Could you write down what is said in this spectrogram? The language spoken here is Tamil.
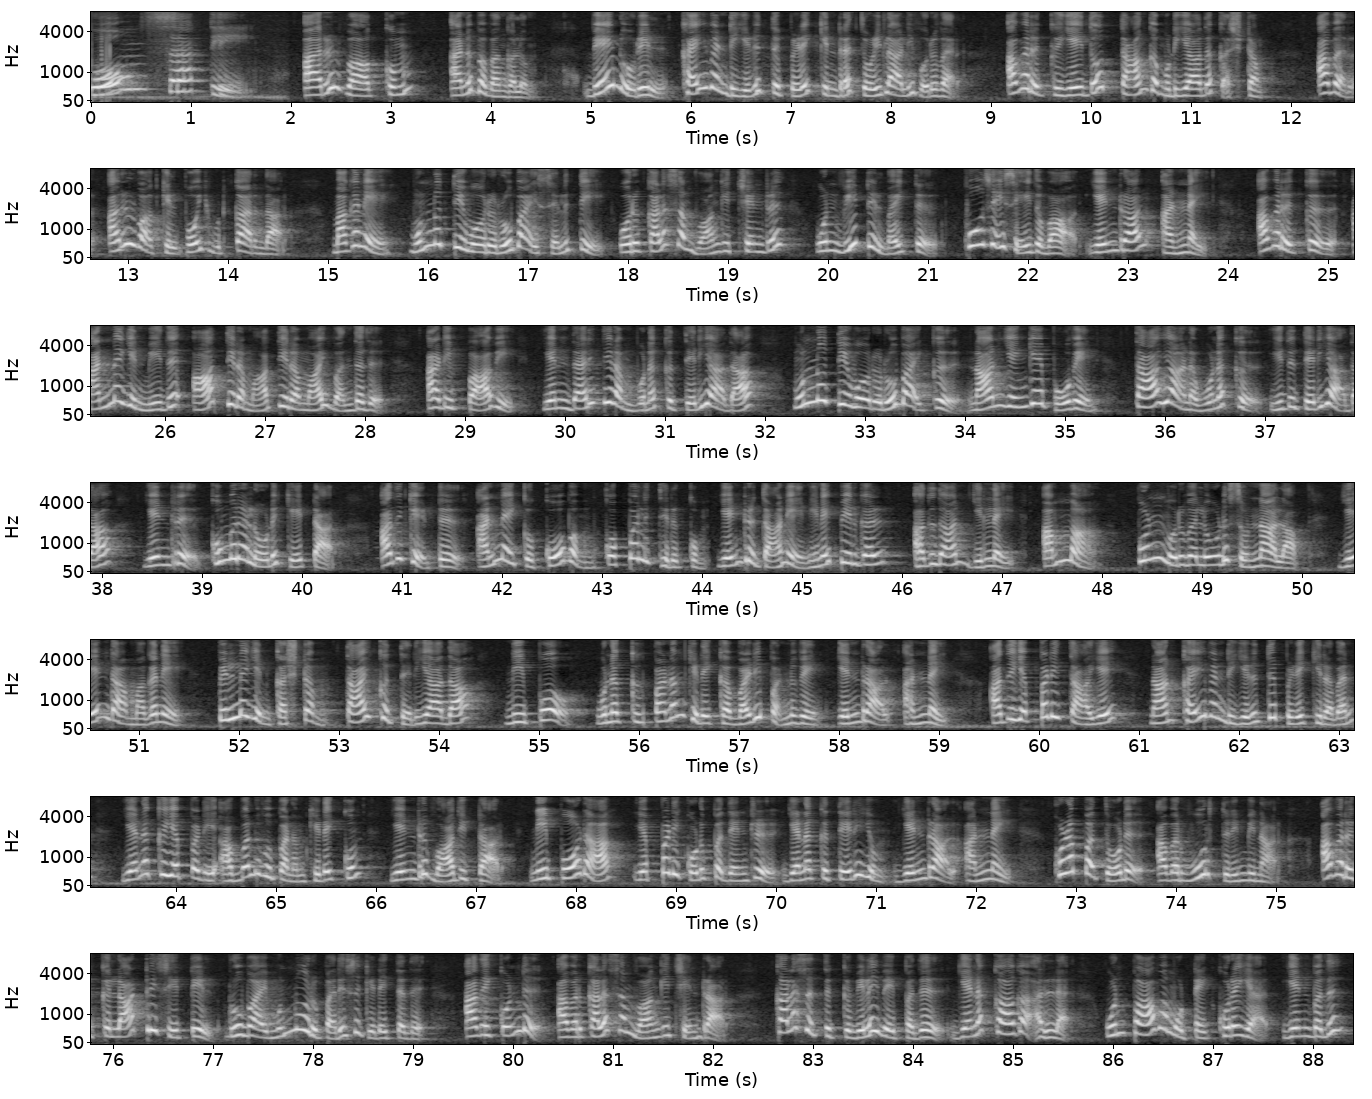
ஓம் சக்தி. அருள் வாக்கும் அனுபவங்களும். வேலூரில் கைவண்டி இழுத்து பிழைக்கின்ற தொழிலாளி ஒருவர். அவருக்கு ஏதோ தாங்க முடியாத கஷ்டம். அவர் அருள்வாக்கில் போய் உட்கார்ந்தார். மகனே முன்னூத்தி ஒரு ரூபாய் செலுத்தி ஒரு கலசம் வாங்கிச் சென்று உன் வீட்டில் வைத்து பூஜை செய்து வா என்றாள் அன்னை. அவருக்கு அன்னையின் மீது ஆத்திரம் ஆத்திரமாய் வந்தது. அடி பாவி என் தரித்திரம் உனக்கு தெரியாதா? முன்னூத்தி ஒரு ரூபாய்க்கு நான் எங்கே போவேன்? தாயான உனக்கு இது தெரியாதா? என்று குமுறலோடு கேட்டார். அது கேட்டு அன்னைக்கு கோபம் கொப்பளித்திருக்கும் என்று தானே நினைப்பீர்கள்? அதுதான் இல்லை. அம்மா புன்முறுவலோடு சொன்னாலாம் ஏண்டா மகனே பிள்ளையின் கஷ்டம் தாய்க்கு தெரியாதா? நீ போ உனக்கு பணம் கிடைக்க வழி பண்ணுவேன் என்றாள் அன்னை. அது எப்படி தாயே? நான் கைவண்டி இழுத்து பிழைக்கிறவன் எனக்கு எப்படி அவ்வளவு பணம் கிடைக்கும்? என்று வாதிட்டார். நீ போடா எப்படி கொடுப்பதென்று எனக்கு தெரியும் என்றாள் அன்னை. குழப்பத்தோடு அவர் ஊர் திரும்பினார். அவருக்கு லாட்ரி சீட்டில் ரூபாய் முன்னூறு பரிசு கிடைத்தது. அதை கொண்டு அவர் கலசம் வாங்கி சென்றார். கலசத்துக்கு விலை வைப்பது எனக்காக அல்ல உன் பாவமூட்டை குறைய என்பது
